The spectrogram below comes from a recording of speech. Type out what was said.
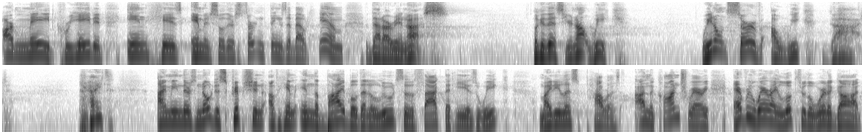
are made, created in His image. So there's certain things about Him that are in us. Look at this you're not weak. We don't serve a weak God, right? I mean, there's no description of Him in the Bible that alludes to the fact that He is weak mightyless, powerless. On the contrary, everywhere I look through the Word of God,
